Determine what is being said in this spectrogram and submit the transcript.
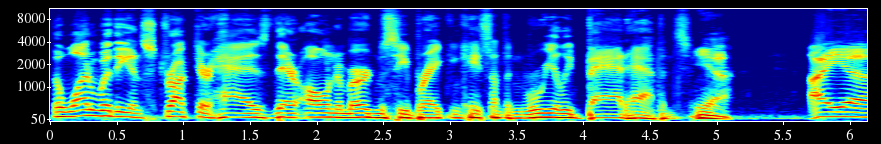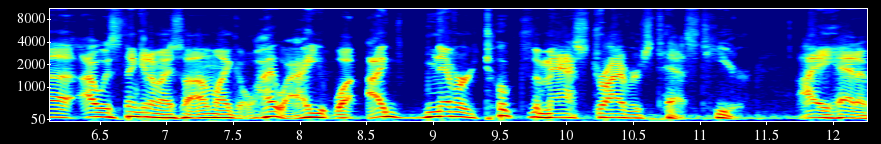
the one where the instructor has their own emergency brake in case something really bad happens. Yeah. I uh, I was thinking to myself, I'm like, why? why what? I never took the mass driver's test here. I had a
